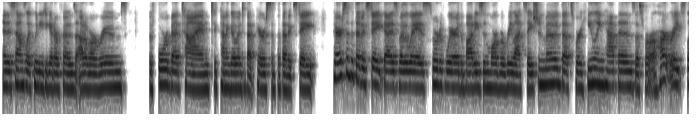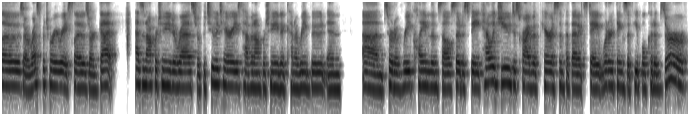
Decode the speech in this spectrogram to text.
and it sounds like we need to get our phones out of our rooms before bedtime to kind of go into that parasympathetic state. Parasympathetic state, guys, by the way, is sort of where the body's in more of a relaxation mode. That's where healing happens. That's where our heart rate slows, our respiratory rate slows, our gut has an opportunity to rest, our pituitaries have an opportunity to kind of reboot and um, sort of reclaim themselves, so to speak. How would you describe a parasympathetic state? What are things that people could observe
